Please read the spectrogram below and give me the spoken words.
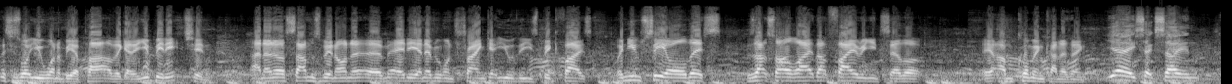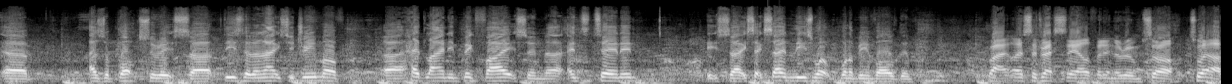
this is what you want to be a part of again. And you've been itching, and I know Sam's been on it, um, Eddie, and everyone's trying to get you these big fights. When you see all this, does that sort of like that firing you to say, look, I'm coming, kind of thing? Yeah, it's exciting. Uh, as a boxer, it's uh, these are the nights you dream of. Uh, headlining big fights and uh, entertaining. It's uh, it's exciting. These what want to be involved in. Right, let's address the elephant in the room. So, Twitter,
